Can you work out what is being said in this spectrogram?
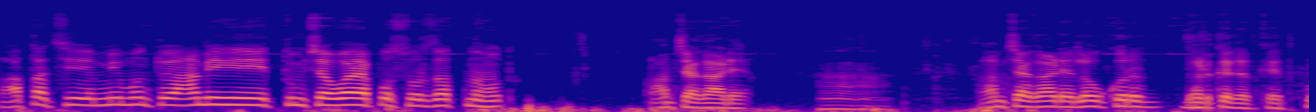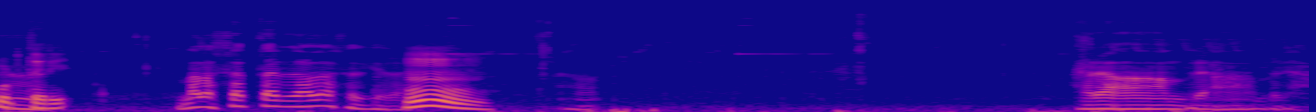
आताचे मी म्हणतोय आम्ही तुमच्या वयापासून जात नव्हत. आमच्या गाड्या. हां. आमच्या गाड्या लवकर धडकत आहेत काय कुठतरी? मला सत्तर झालं असं केलं हम्म. राम राम राम।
